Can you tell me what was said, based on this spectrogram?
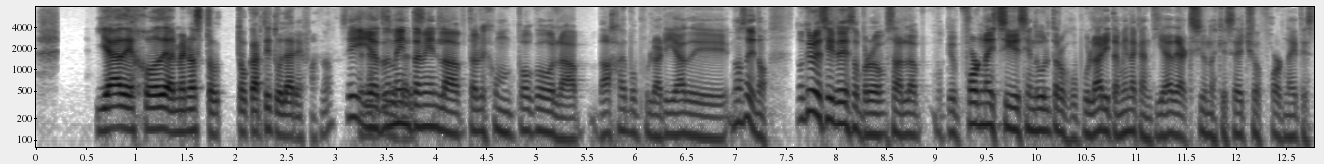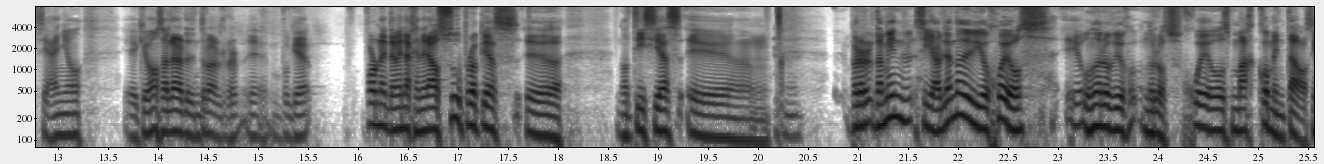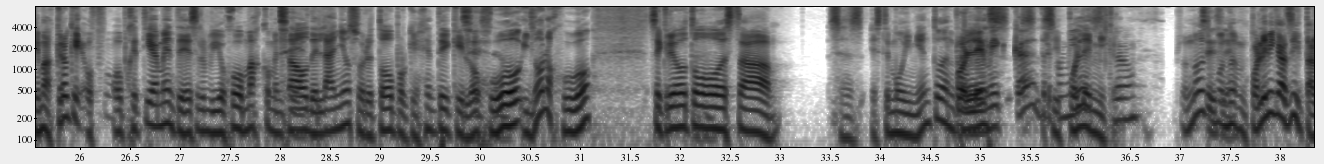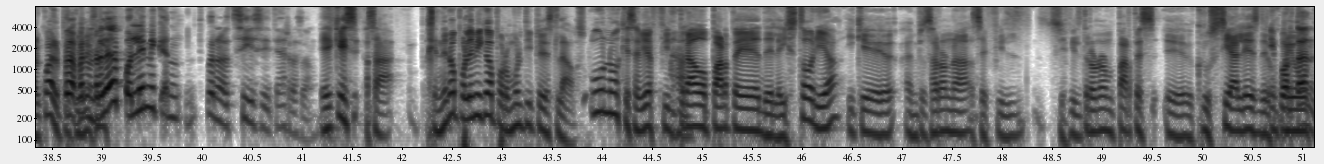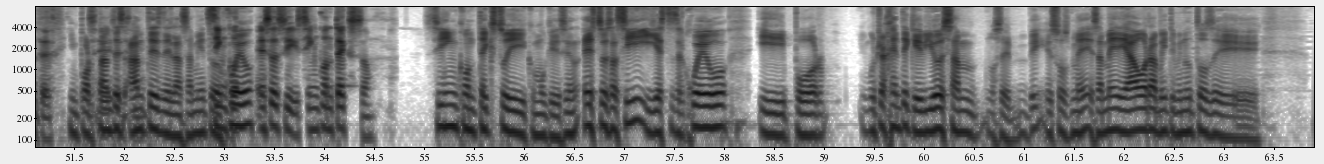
ya dejó de al menos tocar titulares, pues, ¿no? Sí, y también, también la, tal vez un poco la baja de popularidad de, no sé, no, no quiero decir eso, pero o sea, porque Fortnite sigue siendo ultra popular y también la cantidad de acciones que se ha hecho Fortnite este año, eh, que vamos a hablar dentro del, eh, porque Fortnite también ha generado sus propias eh, noticias. Eh, pero también, sí, hablando de videojuegos, eh, uno, de los juegos más comentados, y más, creo que objetivamente es el videojuego más comentado del año, sobre todo porque gente que lo jugó y no lo jugó, se creó todo esta, este movimiento en ¿Polémica? sí, polémica. No, sí, Polémica sí, tal cual. Pero, en realidad polémica, bueno, sí, sí, tienes razón. Es que, o sea, generó polémica por múltiples lados. Uno, que se había filtrado parte de la historia y que empezaron a, se, se filtraron partes eh, cruciales del importantes. juego. Importantes. antes del lanzamiento del juego. Eso sí, sin contexto. Sin contexto y como que dicen, esto es así y este es el juego y por mucha gente que vio esa, no sé, esos, esa media hora, 20 minutos de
